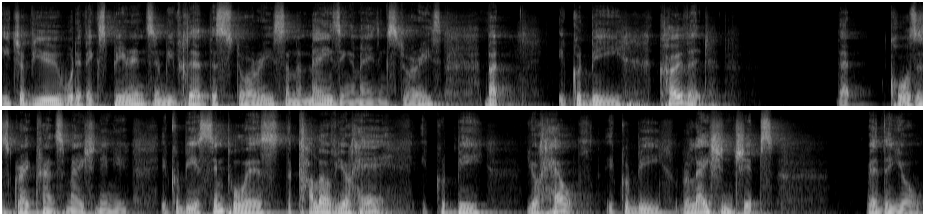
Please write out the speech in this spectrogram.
each of you would have experienced, and we've heard the stories, some amazing, amazing stories. But it could be COVID that causes great transformation in you. It could be as simple as the color of your hair. It could be your health. It could be relationships, whether you're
